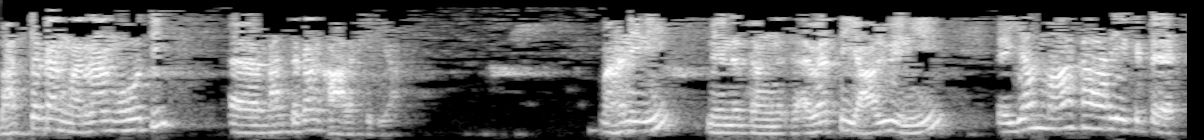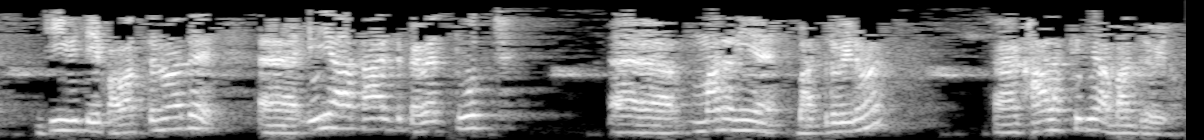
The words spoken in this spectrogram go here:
බත්තකං වරං හෝති බත්තකං කාලකිරියා. මහණෙනි මේ නැත්නම් ඇවැත්නි යාළුවෙනි යම් ආකාරයකට ජීවිතේ පවත්වනවද? ඒ ආකාරයට පැවැත්වුවොත් මරණය භද්‍ර වෙනවා. කාලක්‍රියා භද්‍ර වෙනවා.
